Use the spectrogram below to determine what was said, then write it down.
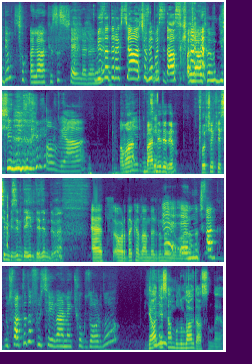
ve diyorum ki çok alakasız şeyler hani. Biz de direkt ya çok basit asker. alakalı düşündünüz. Of ya. Ama Bir- ben ne dedim? Fırça kesin bizim değil dedim değil mi? Evet orada kazandırdın oyunu bu E, arada. mutfak mutfakta da fırçayı vermek çok zordu. Ya Benim- desem bulurlardı aslında ya.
